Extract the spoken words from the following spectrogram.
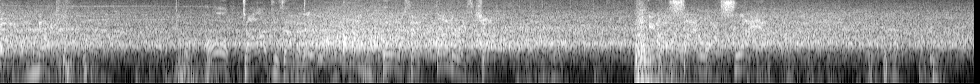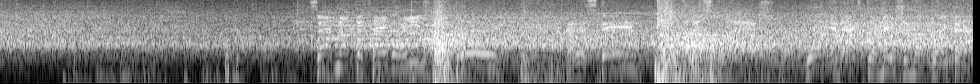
Good night. Oh, Hall dodges out of that. Uncorks a thunderous chop. Into a sidewalk slam. Setting up the table. He's going to prove. And his steam. Splash. What an exclamation mark right there.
